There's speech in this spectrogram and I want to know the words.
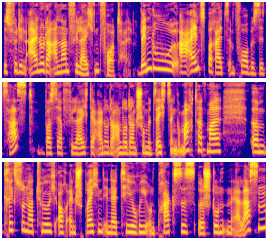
ist für den einen oder anderen vielleicht ein Vorteil. Wenn du A1 bereits im Vorbesitz hast, was ja vielleicht der ein oder andere dann schon mit 16 gemacht hat mal, ähm, kriegst du natürlich auch entsprechend in der Theorie und Praxis äh, Stunden erlassen.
